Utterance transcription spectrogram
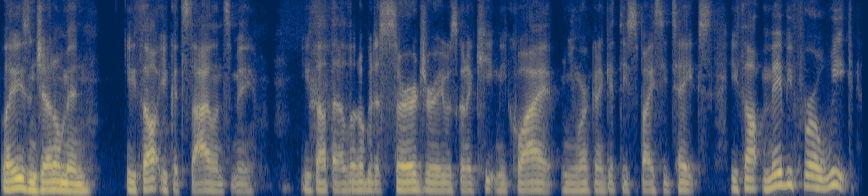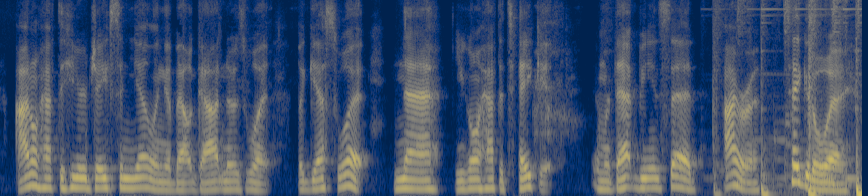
Ladies and gentlemen, you thought you could silence me. You thought that a little bit of surgery was going to keep me quiet and you weren't going to get these spicy takes. You thought maybe for a week I don't have to hear Jason yelling about God knows what. But guess what? Nah, you're going to have to take it. And with that being said, Ira, take it away.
